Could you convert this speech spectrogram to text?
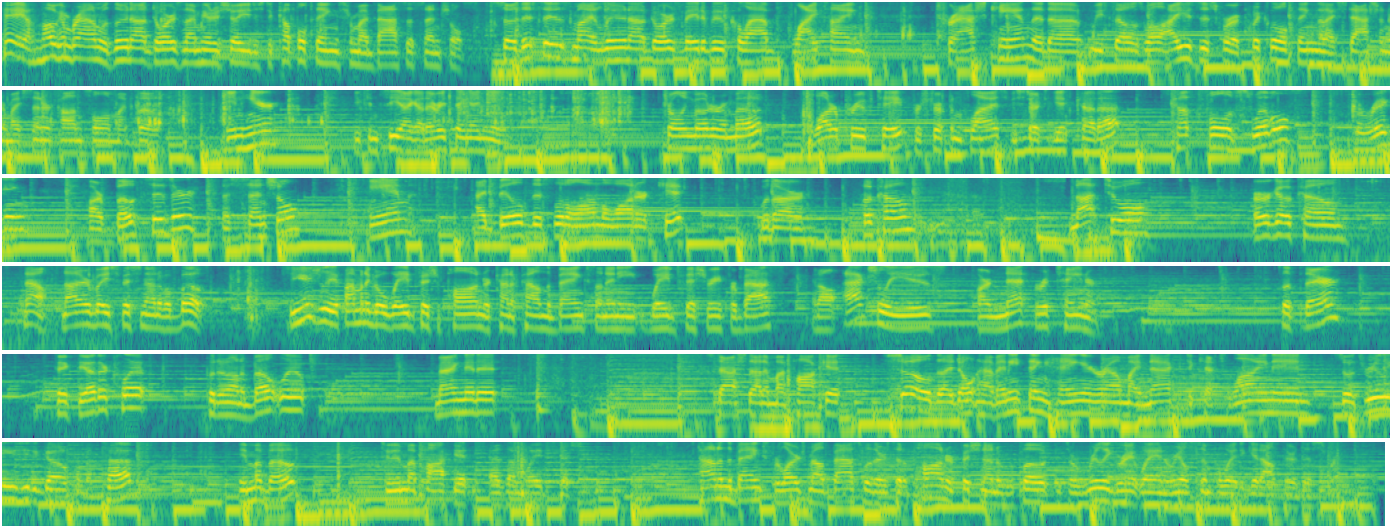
Hey, I'm Hogan Brown with Loon Outdoors and I'm here to show you just a couple things for my bass essentials. So this is my Loon Outdoors Vedavoo collab fly tying trash can that uh, we sell as well. I use this for a quick little thing that I stash under my center console on my boat. In here, you can see I got everything I need. Trolling motor remote, waterproof tape for stripping flies if you start to get cut up, cup full of swivels for rigging, our boat scissor, essential, and I build this little on the water kit with our hook home, knot tool, ergo comb. Now, not everybody's fishing out of a boat. So usually if I'm gonna go wade fish a pond or kind of pound the banks on any wade fishery for bass, and I'll actually use our net retainer. Clip there, take the other clip, put it on a belt loop, magnet it, stash that in my pocket so that I don't have anything hanging around my neck to catch line in. So it's really easy to go from a tub in my boat to in my pocket as I'm wade fishing. Pounding the banks for largemouth bass, whether it's at a pond or fishing out of a boat, it's a really great way and a real simple way to get out there this spring.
